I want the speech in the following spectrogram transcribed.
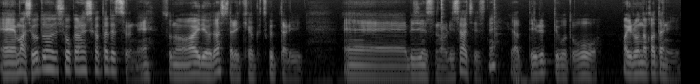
えーまあ仕事の紹介の仕方ですよねそのアイデアを出したり企画作ったり、えービジネスのリサーチですねやっているってことを、まあ、いろんな方に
